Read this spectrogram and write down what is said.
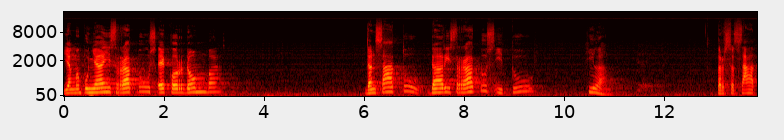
yang mempunyai seratus ekor domba dan satu dari seratus itu hilang, tersesat.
